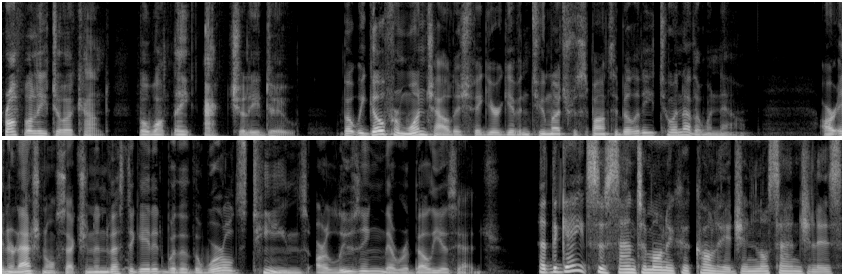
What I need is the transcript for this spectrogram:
properly to account for what they actually do. But we go from one childish figure given too much responsibility to another one now. Our international section investigated whether the world's teens are losing their rebellious edge. At the gates of Santa Monica College in Los Angeles,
